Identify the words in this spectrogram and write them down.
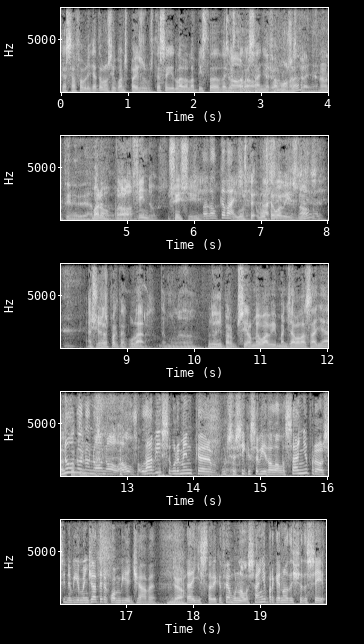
que s'ha fabricat a no sé quants països. Vostè ha seguit la, la pista d'aquesta lasanya però famosa? No no, no tinc idea. Bueno, però... però... Els Findus, Sí, sí. La del cavall. Vostè, vostè Ah, ho ha sí, vist, no? sí, Això és espectacular. de molador. És a dir, per, si el meu avi menjava lasanya... No, no, escolti'm, no, no, no. El- L'avi segurament que potser sí que sabia de la lasanya, però si n'havia menjat era quan viatjava. Ja. Eh, I està bé que fem una lasanya perquè no deixa de ser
